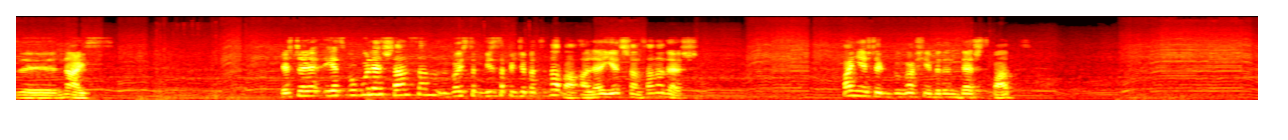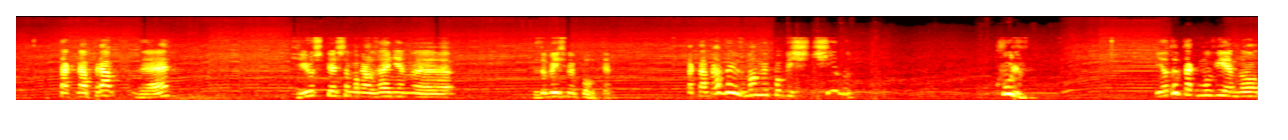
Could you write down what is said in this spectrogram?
yy, nice. Jeszcze jest w ogóle szansa, bo jest to 25%, ale jest szansa na deszcz. Fajnie jeszcze jakby właśnie by ten deszcz spadł. Tak naprawdę już pierwszym okrążeniem e, zdobyliśmy punkty. Tak naprawdę już mamy po wyścigu. Kurw. I o tym tak mówiłem, no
